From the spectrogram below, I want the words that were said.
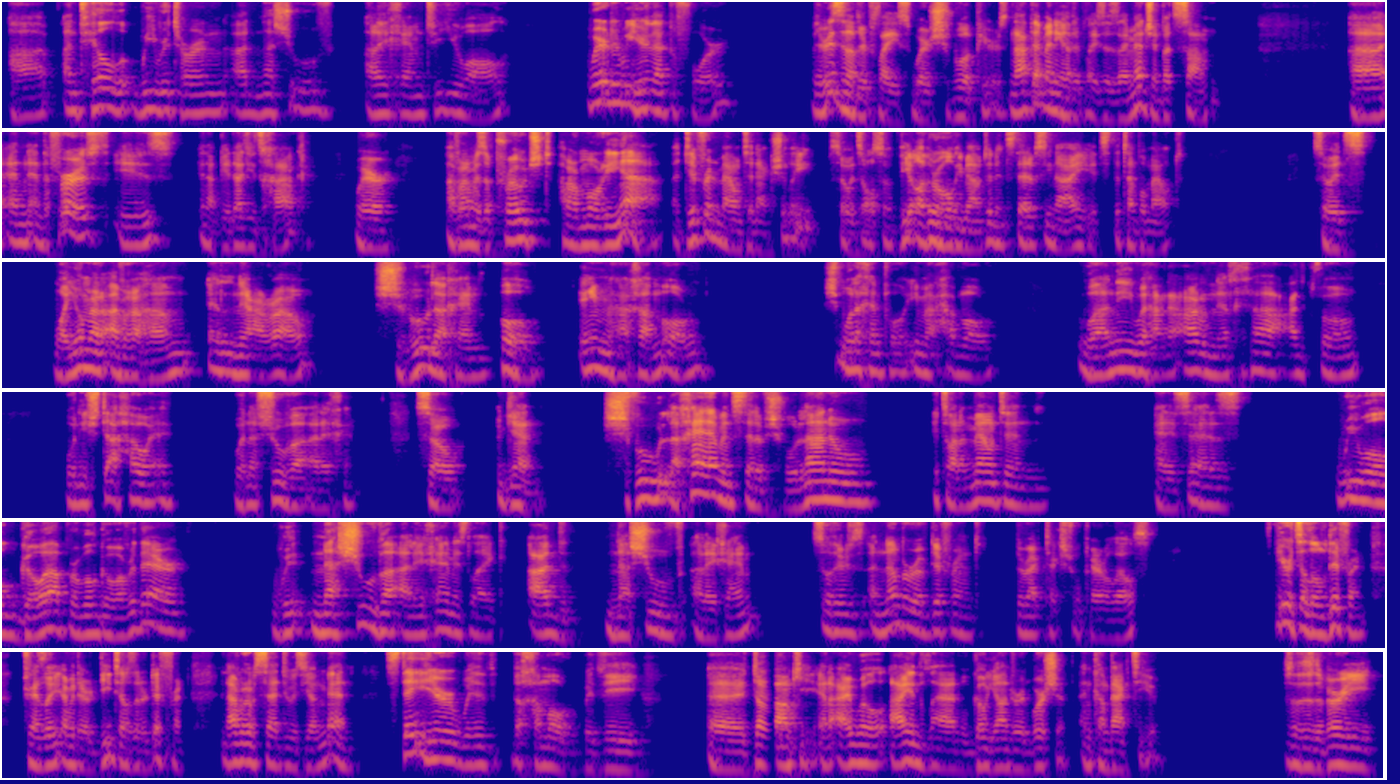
uh, until we return ad nashuv alechem to you all. Where did we hear that before? There is another place where shvu appears. Not that many other places, I mentioned, but some. Uh, and and the first is in Akedat Yitzchak, where Avram has approached Har Moriah, a different mountain actually. So it's also the other holy mountain. Instead of Sinai, it's the Temple Mount. So it's Vayomer Avraham el Ne'arau Shvu lachem po im hachamor Shmu lachem po im hachamor ואני והנער נלכה עד כה ונשתחווה ונשובה עליכם. So again, shvu lachem instead of shvu lanu. It's on a mountain, and it says, "We will go up or we'll go over there." Nashuva alechem is like ad nashuv alechem. So there's a number of different direct textual parallels. Here it's a little different. Translate, I mean, there are details that are different. And Abraham said to his young men, stay here with the chamor, with the uh, donkey, and I will, I and the lad will go yonder and worship and come back to you. So this is a very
